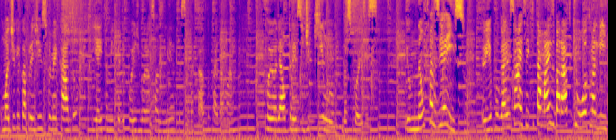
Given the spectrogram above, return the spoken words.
Uma dica que eu aprendi em supermercado, e aí também foi depois de morar sozinha, ter saído da casa do pai e da mãe, foi olhar o preço de quilo das coisas. Eu não fazia isso. Eu ia pro lugar e disse, ah, esse aqui tá mais barato que o outro ali.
